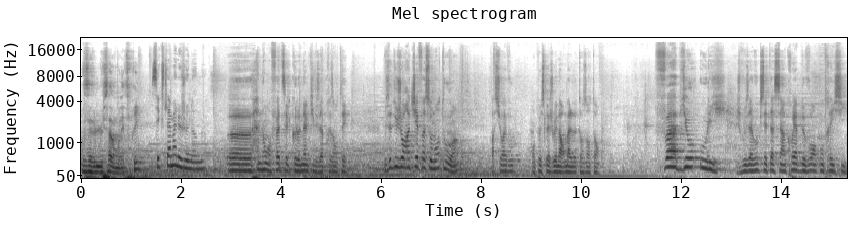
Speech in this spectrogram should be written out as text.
Vous avez lu ça dans mon esprit S'exclama le jeune homme. Euh. Non, en fait, c'est le colonel qui vous a présenté. Vous êtes du genre inquiet face au manteau, hein? Rassurez-vous, on peut se la jouer normal de temps en temps. Fabio Uli, je vous avoue que c'est assez incroyable de vous rencontrer ici.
